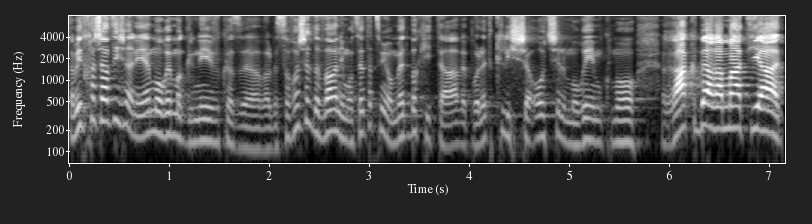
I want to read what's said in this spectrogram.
תמיד חשבתי שאני אהיה מורה מגניב כזה, אבל בסופו של דבר אני מוצא את עצמי עומד בכיתה ופולט קלישאות של מורים כמו רק בהרמת יד.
